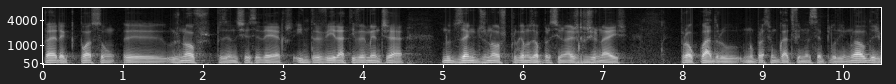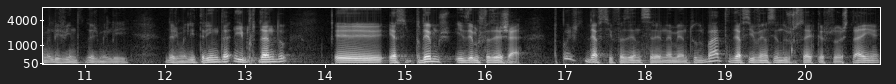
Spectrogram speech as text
para que possam eh, os novos presidentes das CCDRs intervir ativamente já no desenho dos novos programas operacionais regionais para o quadro, no próximo quadro financeiro plurianual, 2020-2030, e, portanto, eh, podemos e devemos fazer já. Depois deve-se ir fazendo serenamente o debate, deve-se ir vencendo os receios que as pessoas têm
